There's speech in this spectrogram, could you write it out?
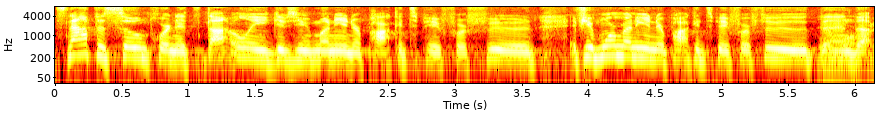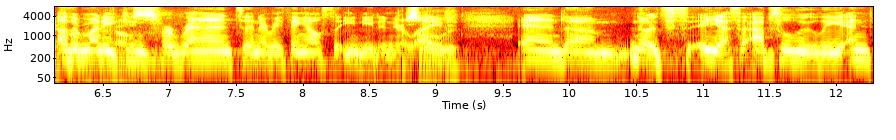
SNAP is so important. It not only gives you money in your pocket to pay for food. If you have more money in your pocket to pay for food, then the money other money can else. for rent and everything else that you need in your Absolutely. life. And um, no, it's yes, absolutely. And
